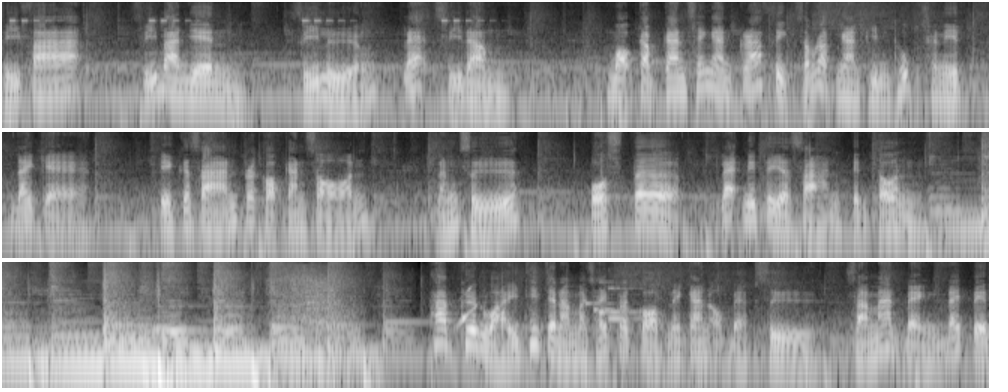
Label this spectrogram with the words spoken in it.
สีฟ้า สีบานเย็น สีเหลือง และสีดำ เหมาะกับการใช้งานกราฟิกสำหรับงานพิมพ์ทุกชนิดได้แก่ เอกสารประกอบการสอน หนังสือ โปสเตอร์ และนิตยสารเป็นต้น ภาพเคลื่อนไหวที่จะนำมาใช้ประกอบในการออกแบบสื่อ สามารถแบ่งได้เป็น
